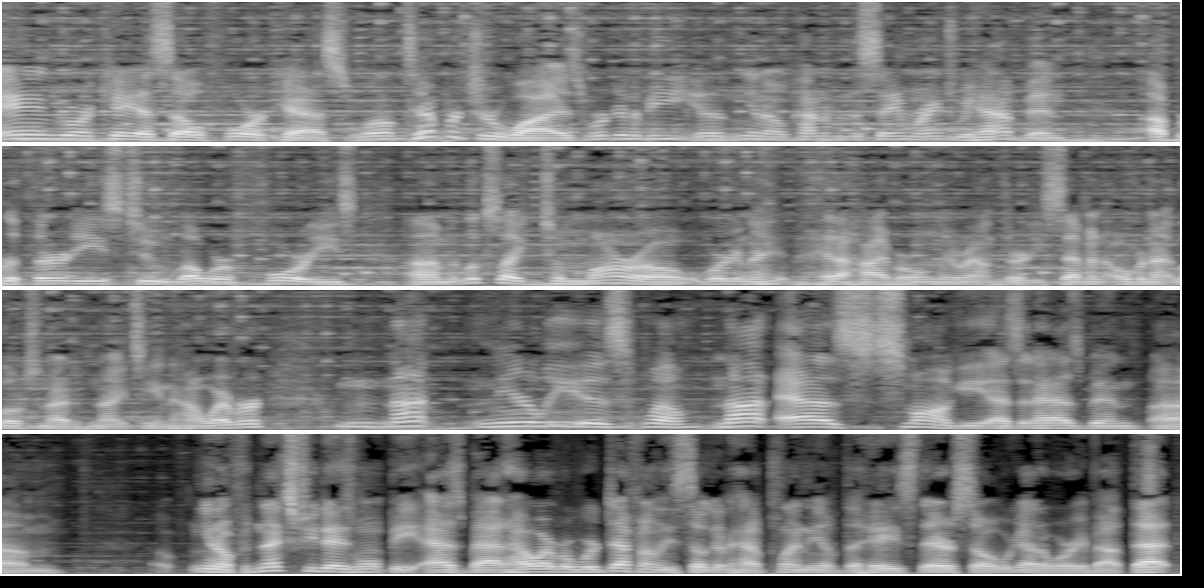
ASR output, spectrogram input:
And your KSL forecast. Well, temperature wise, we're going to be, uh, you know, kind of in the same range we have been upper 30s to lower 40s. Um, it looks like tomorrow we're going to hit a high of only around 37, overnight low tonight of 19. However, not nearly as, well, not as smoggy as it has been. Um, you know, for the next few days won't be as bad. However, we're definitely still going to have plenty of the haze there, so we got to worry about that.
